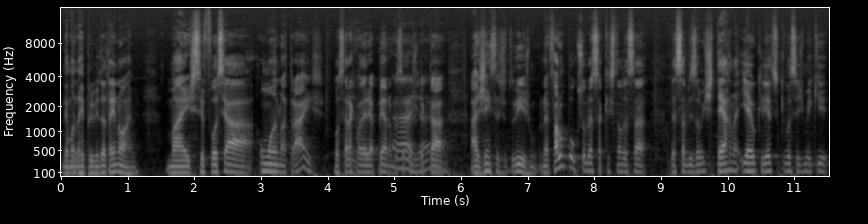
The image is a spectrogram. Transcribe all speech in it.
demanda reprimida tá enorme. Mas se fosse há um ano atrás, ou será que valeria a pena você É, prospectar agências de turismo? Né? Fala um pouco sobre essa questão dessa, dessa visão externa. E aí eu queria que vocês meio que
